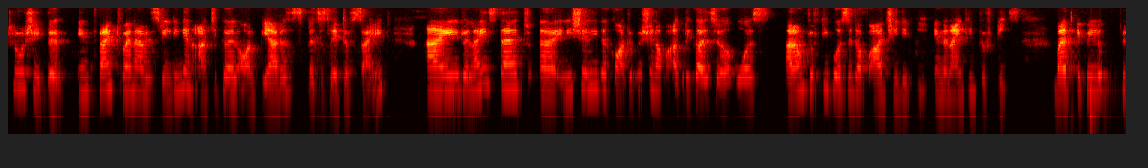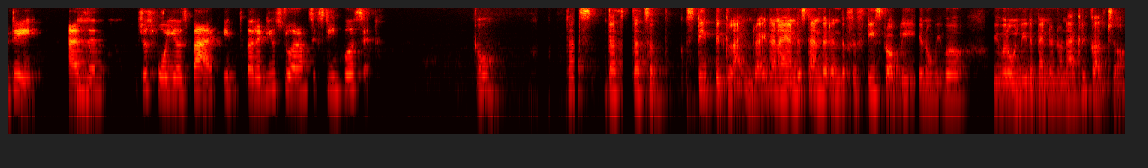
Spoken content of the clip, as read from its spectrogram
True, Sheetal. In fact, when I was reading an article on PRS legislative site, I realized that uh, initially the contribution of agriculture was around 50% of our GDP in the 1950s. But if we look today, as mm. in just four years back, it uh, reduced to around 16%. Oh, that's that's that's a steep decline, right? And I understand that in the 50s, probably you know we were we were only dependent on agriculture.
